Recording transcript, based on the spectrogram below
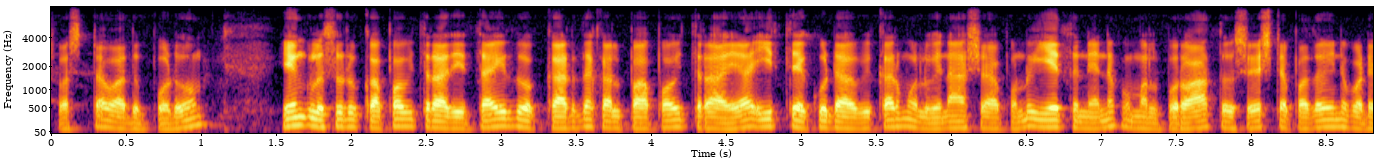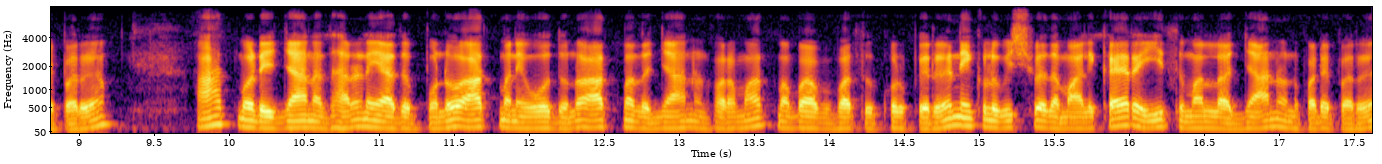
ಸ್ಪಷ್ಟವಾದಪ್ಪಡು. ಎಂಗ್ಲು ಸುರುಕ ಅಪವಿತ್ರಾದಿತ್ತ ಐದು ಒಕ್ಕ ಅರ್ಧಕಲ್ಪ ಅಪವಿತ್ರಾಯ, ಇತ್ತೆ ಕೂಡ ವಿಕರ್ಮಲು ವಿನಾಶ ಆಪುಂಡು, ಏತು ನೆನಪು ಮಲ್ಪರು, ಆತು ಶ್ರೇಷ್ಠ ಪದವಿನ ಪಡೆಪರು. ಆತ್ಮಡಿ ಜ್ಞಾನ ಧಾರಣೆಯಾದಪ್ಪುಂಡು, ಆತ್ಮನೆ ಓದುನು, ಆತ್ಮದ ಜ್ಞಾನನು ಪರಮಾತ್ಮ ಬಾಬಾ ಬತ್ತು ಕೊರ್ಪೆರು ನಿಖಲು ವಿಶ್ವದ ಮಾಲೀಕರ ಈತು ಮಲ್ಲ ಜ್ಞಾನವನ್ನು ಪಡೆಪರು.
